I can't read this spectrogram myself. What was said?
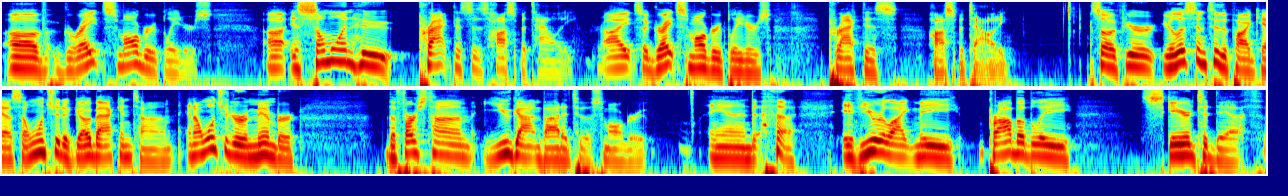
of great small group leaders uh, is someone who practices hospitality, right? So great small group leaders practice hospitality. So if you're you're listening to the podcast, I want you to go back in time and I want you to remember the first time you got invited to a small group. And if you were like me, probably scared to death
